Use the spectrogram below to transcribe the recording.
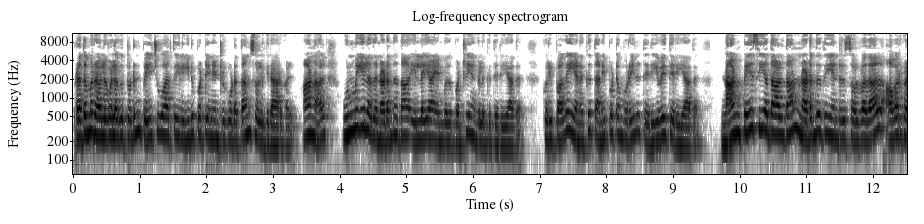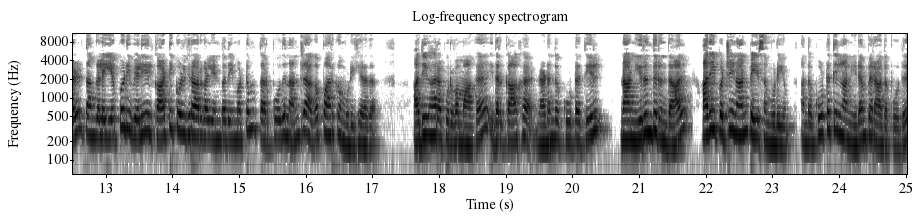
பிரதமர் அலுவலகத்துடன் பேச்சுவார்த்தையில் ஈடுபட்டேன் என்று கூடத்தான் சொல்கிறார்கள். ஆனால் உண்மையில் அது நடந்ததா இல்லையா என்பது பற்றி எங்களுக்கு தெரியாது. குறிப்பாக எனக்கு தனிப்பட்ட முறையில் தெரியவே தெரியாது. நான் பேசியதால் தான் நடந்தது என்று சொல்வதால் அவர்கள் தங்களை எப்படி வெளியில் காட்டிக்கொள்கிறார்கள் என்பதை மட்டும் தற்போது நன்றாக பார்க்க முடிகிறது. அதிகாரப்பூர்வமாக இதற்காக நடந்த கூட்டத்தில் நான் இருந்திருந்தால் அதை பற்றி நான் பேச முடியும். அந்த கூட்டத்தில் நான் இடம்பெறாத போது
